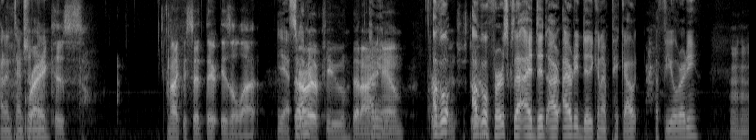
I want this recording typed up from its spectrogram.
unintentionally. Right, because like we said, there is a lot. Yeah. So there I'm, are a few that I, I mean, am. I'll go- I'll go first because I, I did I, I already did kind of pick out a few already. Mm-hmm.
